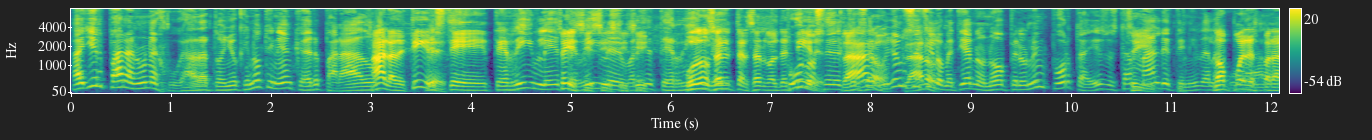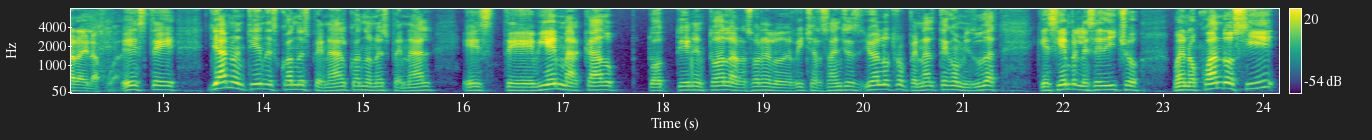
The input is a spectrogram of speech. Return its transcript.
Ayer paran una jugada, Toño, que no tenían que haber parado. Ah, la de Tigres. Este, terrible, Sí, terrible, sí, sí, me parece terrible. Pudo ser el tercer gol de Pudo Tigres, ser el claro, tercer gol. Yo no claro. sé si lo metían o no, pero no importa eso, está mal detenida la No jugada. puedes parar ahí la jugada. Este, ya no entiendes cuándo es penal, cuándo no es penal. Este, bien marcado, tienen toda la razón en lo de Richard Sánchez. Yo al otro penal tengo mis dudas, que siempre les he dicho, bueno, cuando sí,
